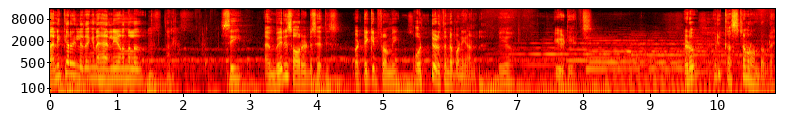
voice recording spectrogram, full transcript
തനിക്കറിയില്ല ഇതെങ്ങനെ ഹാൻഡിൽ ചെയ്യണം എന്നുള്ളത്. അറിയാം. See I'm very sorry to say this but take it from me ഒറ്റൊരുത്തന്റെ പണിയാണല്ലോ? അയ്യോ. ഇഡിയറ്റ്സ് എടോ ഒരു കസ്റ്റമർ ഉണ്ടോ അവിടെ?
